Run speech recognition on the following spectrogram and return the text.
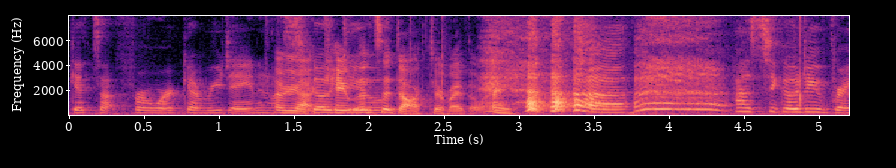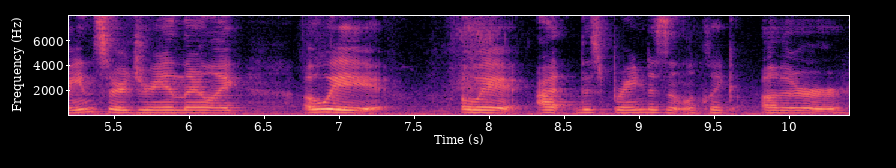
gets up for work every day and has Oh yeah, to go Caitlin's do a doctor, by the way. has to go do brain surgery and they're like, "Oh wait. Oh wait, I, this brain doesn't look like other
